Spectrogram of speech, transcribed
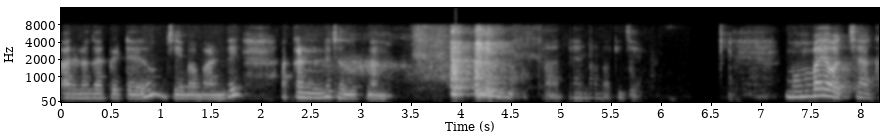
అరుణ గారు పెట్టారు జయబాబా అండి. అక్కడ నుండి చదువుతున్నాను. బాబాకి జయ. ముంబై వచ్చాక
